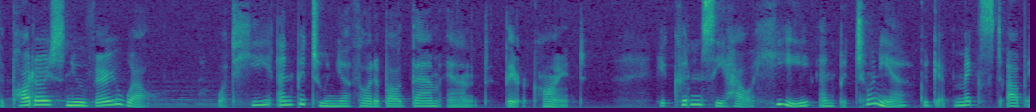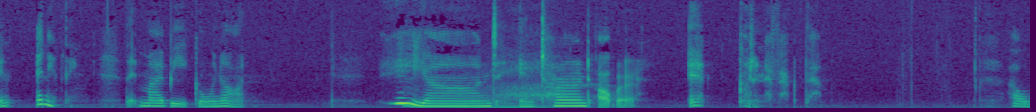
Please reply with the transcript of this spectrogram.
The Potters knew very well what he and Petunia thought about them and their kind. He couldn't see how he and Petunia could get mixed up in anything that might be going on. He hmm. yawned and turned over. It couldn't affect them. How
